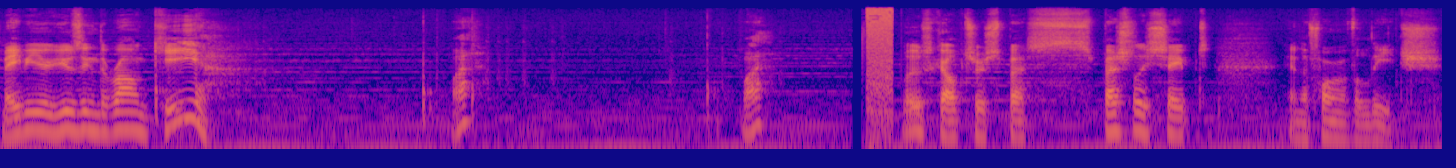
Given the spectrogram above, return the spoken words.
Maybe you're using the wrong key? What? What? Blue sculpture spe- specially shaped in the form of a leech.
